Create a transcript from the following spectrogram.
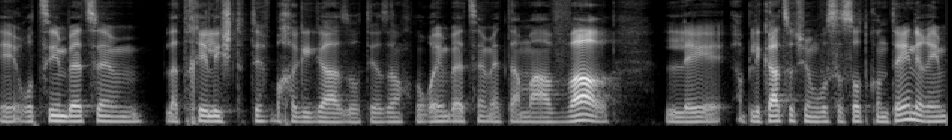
אה, רוצים בעצם להתחיל להשתתף בחגיגה הזאת. אז אנחנו רואים בעצם את המעבר לאפליקציות שמבוססות containerים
